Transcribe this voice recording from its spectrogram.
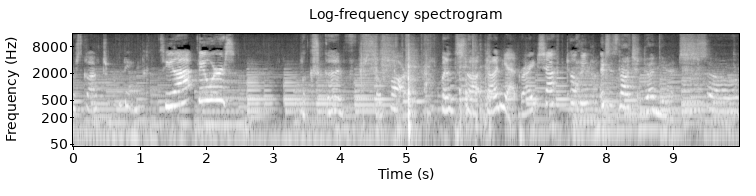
Butterscotch pudding. See that, viewers? Looks good so far, but it's not done yet, right, Chef Toby? It is not done yet, so.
